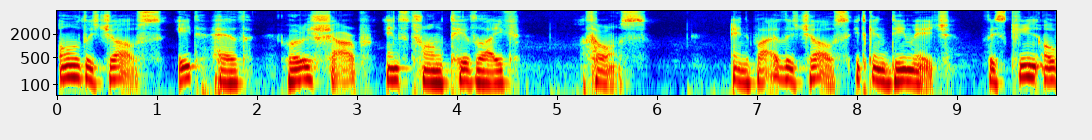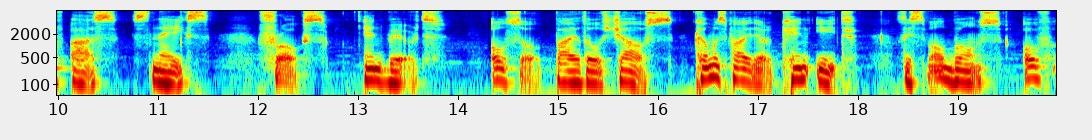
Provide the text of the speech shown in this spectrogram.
On the jaws, it has very sharp and strong teeth-like thorns. And by the jaws, it can damage the skin of us, snakes, frogs, and birds. Also, by those jaws, camel spider can eat the small bones of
